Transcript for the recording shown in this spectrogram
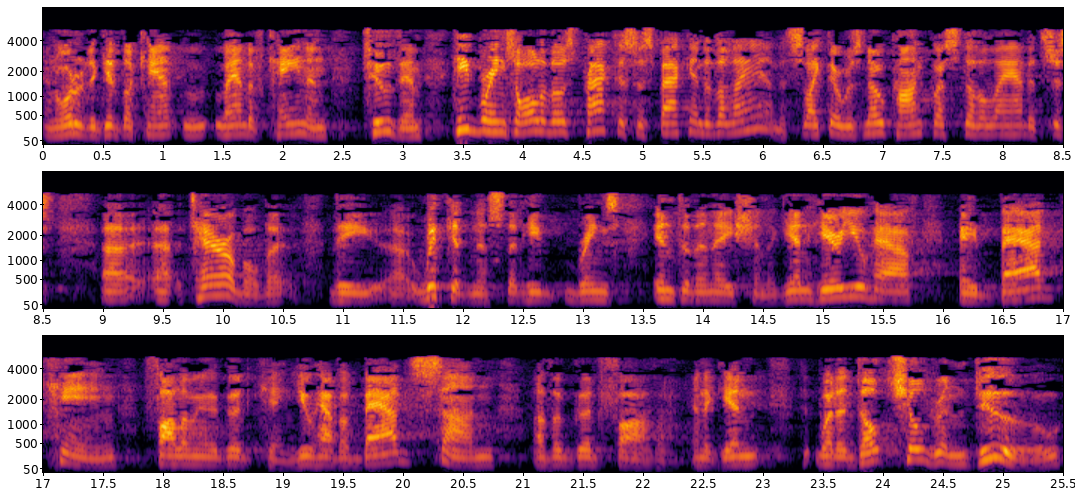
in order to give the land of Canaan to them, he brings all of those practices back into the land. It's like there was no conquest of the land. It's just uh, uh, terrible, the, the uh, wickedness that he brings into the nation. Again, here you have a bad king following a good king. You have a bad son of a good father. And again, what adult children do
